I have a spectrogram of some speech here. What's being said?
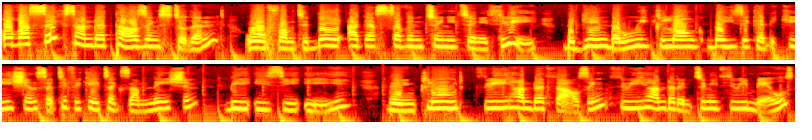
Over 600,000 students will from today, August 7, 2023, begin the week-long Basic Education Certificate Examination BECE. They include 300,323 males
